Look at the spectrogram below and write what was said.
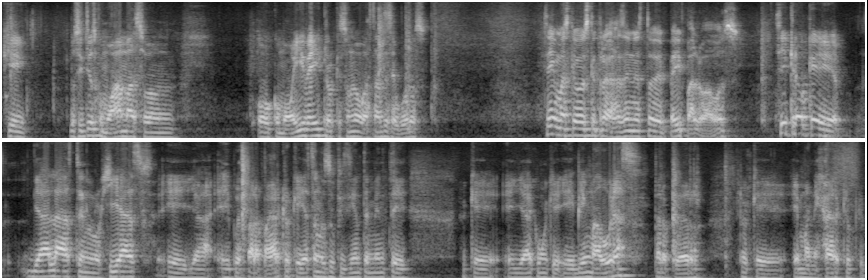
que los sitios como Amazon o como eBay creo que son lo bastante seguros. Sí, más que vos que trabajas en esto de PayPal, vos. Sí, creo que ya las tecnologías, eh, ya, eh, pues para pagar, creo que ya están lo suficientemente, creo que eh, ya como que bien maduras para poder, creo que manejar, creo que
